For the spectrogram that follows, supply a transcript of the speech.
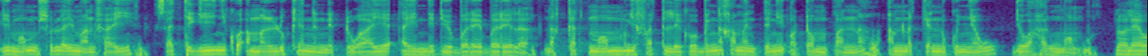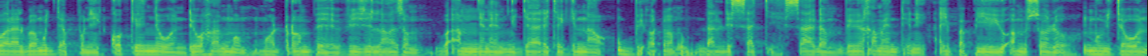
gi moom Souleymane Faye sàcc gi ñi ko amal lu kenn nit waaye ay nit yu bare bare la ndax kat moom mu ngi fàttaliku bi nga xamante ni otom pan na am kenn ku di wax ak loolee waral ba mu jàpp ni kookee ñëwoon di wax ak moom moo trompé vigilance ba am ñeneen ñu jaare ca ginnaaw ubbi otom dal di sàcc saagam bi nga xamante ni ay papier yu am solo mu ngi ca woon.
